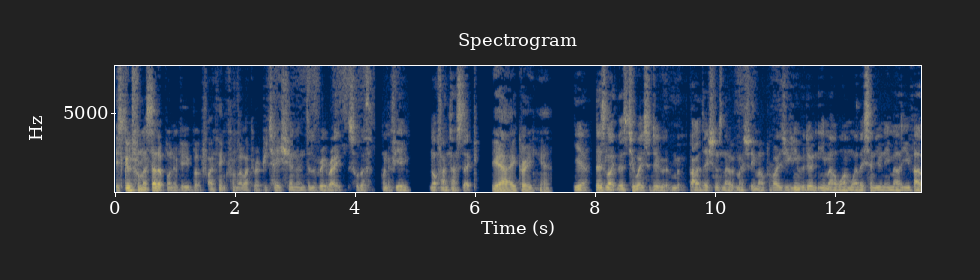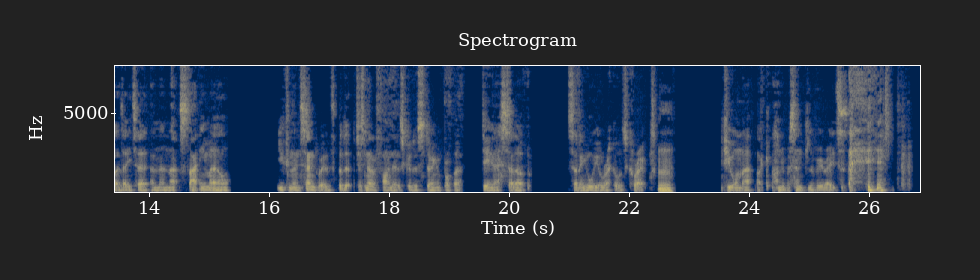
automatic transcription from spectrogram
It's good from a setup point of view, but I think from a like a reputation and delivery rate sort of point of view, not fantastic. Yeah, I agree. Yeah. Yeah, there's like there's two ways to do validations now with most email providers. You can either do an email one where they send you an email, you validate it, and then that's that email you can then send with, but just never find it as good as doing a proper DNS setup, setting all your records correct. Mm. If you want that, like 100% delivery rates.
